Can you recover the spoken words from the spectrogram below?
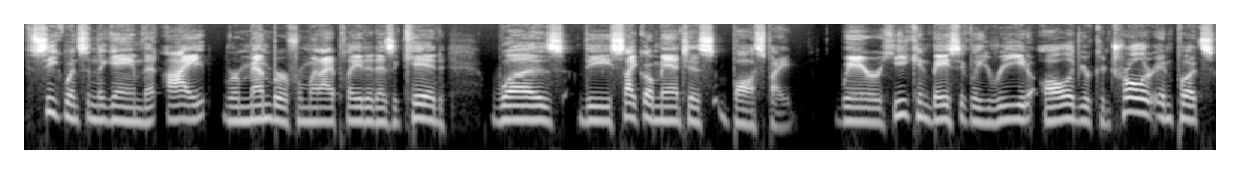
sequence in the game that I remember from when I played it as a kid was the Psycho Mantis boss fight, where he can basically read all of your controller inputs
